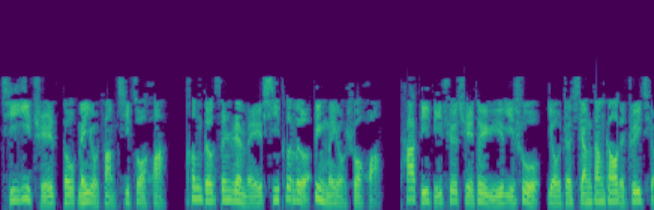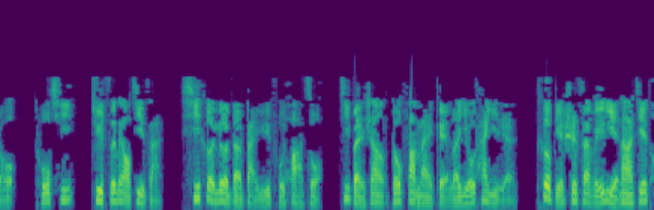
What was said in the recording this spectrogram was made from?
其一直都没有放弃作画。亨德森认为希特勒并没有说谎，他的的确确对于艺术有着相当高的追求。图七，据资料记载，希特勒的百余幅画作。基本上都贩卖给了犹太裔人，特别是在维也纳街头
